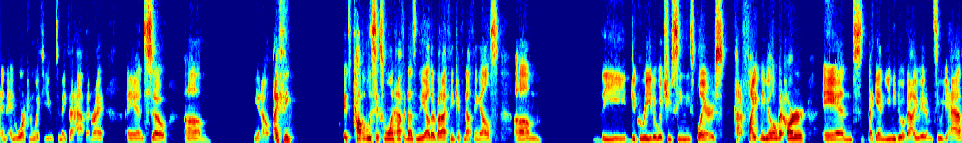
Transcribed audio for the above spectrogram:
and and working with you to make that happen, right? And so um, you know, I think it's probably six one, half a dozen the other, but I think if nothing else, um, the degree to which you've seen these players kind of fight maybe a little bit harder. And again, you need to evaluate them and see what you have.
